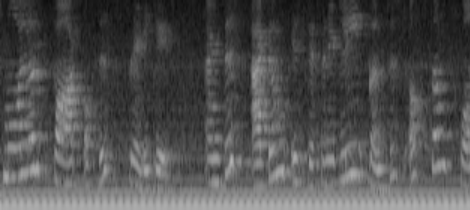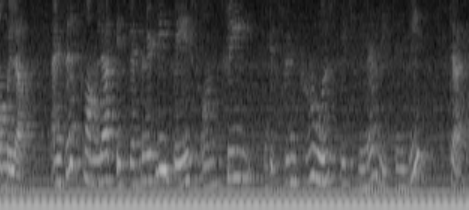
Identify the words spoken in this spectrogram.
smaller part of this predicate and this atom is definitely consist of some formula and this formula is definitely based on three different rules which we have recently studied.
